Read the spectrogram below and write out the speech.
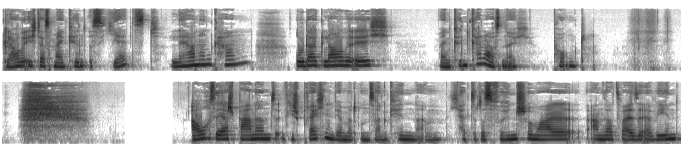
Glaube ich, dass mein Kind es jetzt lernen kann? Oder glaube ich, mein Kind kann das nicht? Punkt. Auch sehr spannend, wie sprechen wir mit unseren Kindern? Ich hatte das vorhin schon mal ansatzweise erwähnt.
